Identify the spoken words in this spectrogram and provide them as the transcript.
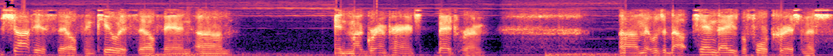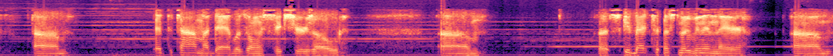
shot himself and killed himself in um, in my grandparents' bedroom. Um, it was about 10 days before Christmas. Um, at the time, my dad was only six years old. Um, let's get back to us moving in there. Um,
